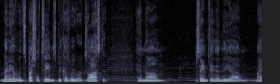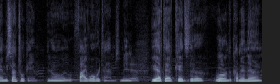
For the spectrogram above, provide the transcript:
Many of them in special teams because we were exhausted, and um, same thing in the um, Miami Central game. You know, five overtimes. I mean, Yeah. you have to have kids that are willing to come in there and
